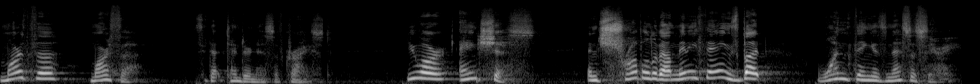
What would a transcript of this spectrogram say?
Martha, Martha, see that tenderness of Christ. You are anxious and troubled about many things, but one thing is necessary.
